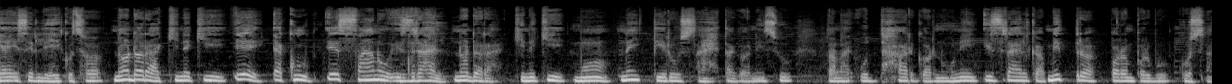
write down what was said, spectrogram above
यहाँ यसरी लेखेको छ नडरा किनकि ए याकुब ए सानो इजरायल नडरा। किनकि म नै तेरो सहायता गर्नेछु तँलाई उद्धार गर्नुहुने इजरायलका मित्र परमप्रभु घोषणा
